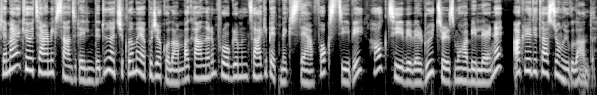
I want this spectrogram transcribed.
Kemerköy Termik Santrali'nde dün açıklama yapacak olan bakanların programını takip etmek isteyen Fox TV, Halk TV ve Reuters muhabirlerine akreditasyon uygulandı.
